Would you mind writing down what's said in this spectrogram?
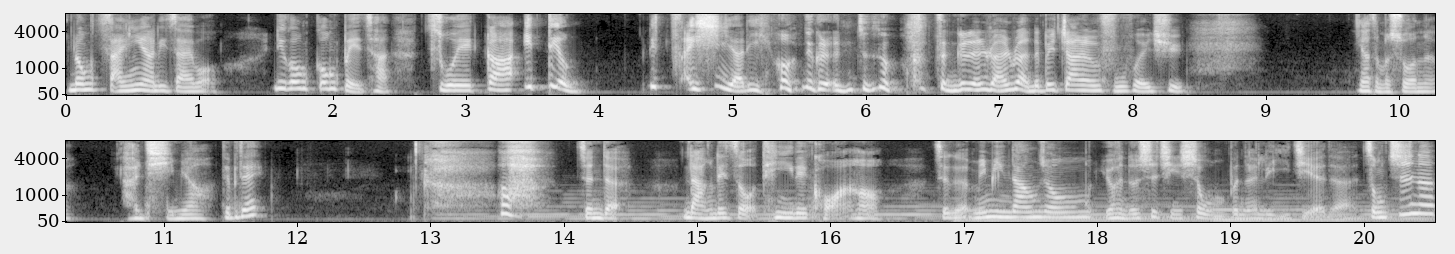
拢知影，你知不？你讲讲白贼，罪加一定。”你再细啊！你哦，那个人就是整个人软软的被家人扶回去。你要怎么说呢？很奇妙，对不对？啊，真的，人在走，天在看哈。这个冥冥当中有很多事情是我们不能理解的。总之呢，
